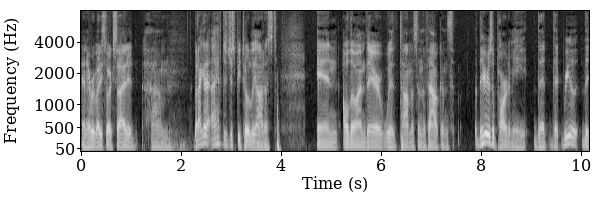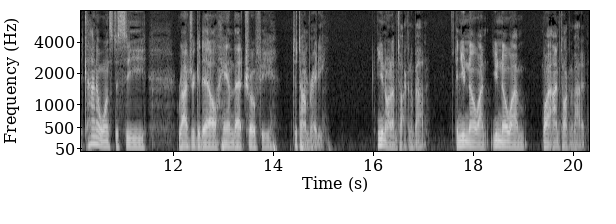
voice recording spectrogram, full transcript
and everybody's so excited. Um, but I got I have to just be totally honest. And although I'm there with Thomas and the Falcons, there is a part of me that that real that kind of wants to see Roger Goodell hand that trophy to Tom Brady. You know what I'm talking about, and you know I you know I'm why I'm talking about it.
